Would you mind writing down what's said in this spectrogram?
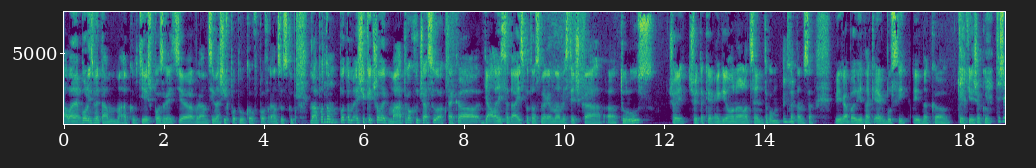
ale boli sme tam ako tiež pozrieť e, v rámci našich potulkov po Francúzsku. No a potom, no. potom ešte keď človek má trochu času, tak uh, ďalej sa dá ísť potom smerom na mestečka uh, Toulouse, čo je, čo je také regionálne centrum. Mm-hmm. Tam sa vyrábajú jednak Airbusy, jednak eh, to je tiež ako... Takže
